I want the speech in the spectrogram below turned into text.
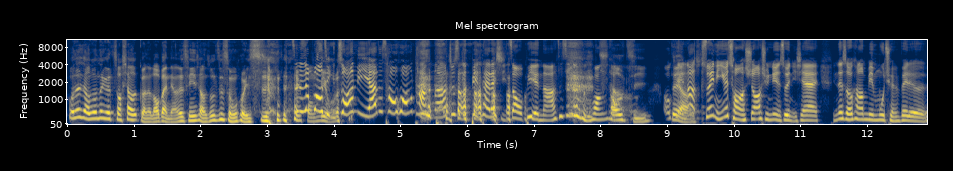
我在想说，那个照相馆的老板娘的心想说：“这怎么回事？” 这就报警抓你啊！这超荒唐的、啊，就是个变态在洗照片啊！这真的很荒唐，超级。OK，、啊那所以你因为从小需要训练，所以你现在你那时候看到面目全非的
